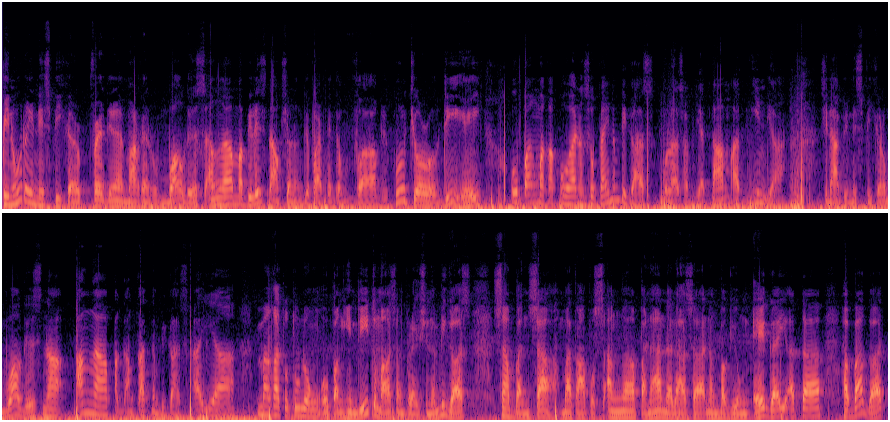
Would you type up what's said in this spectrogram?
Pinuri ni Speaker Ferdinand Martin Romualdez ang uh, mabilis na aksyon ng Department of Agriculture o DA upang makakuha ng supply ng bigas mula sa Vietnam at India. Sinabi ni Speaker Romualdez na ang uh, pag-angkat ng bigas ay uh, makatutulong upang hindi tumaas ang presyo ng bigas sa bansa matapos ang uh, pananalasa ng bagyong Egay at uh, Habagat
